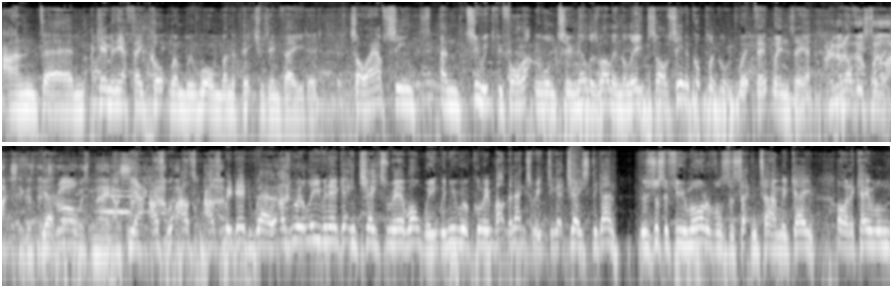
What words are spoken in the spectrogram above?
And um, I came in the FA Cup when we won, when the pitch was invaded. So I have seen, and two weeks before that we won 2 0 as well in the league. So I've seen a couple of good wi- wins here. I remember And that well, actually, because the Yeah. draw was made. I was Yeah, as we, as, as we did. Well, as we were leaving here getting chased from here one week, we knew we were coming back the next week to get chased again. There was just a few more of us the second time we came. Oh, and it came when,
